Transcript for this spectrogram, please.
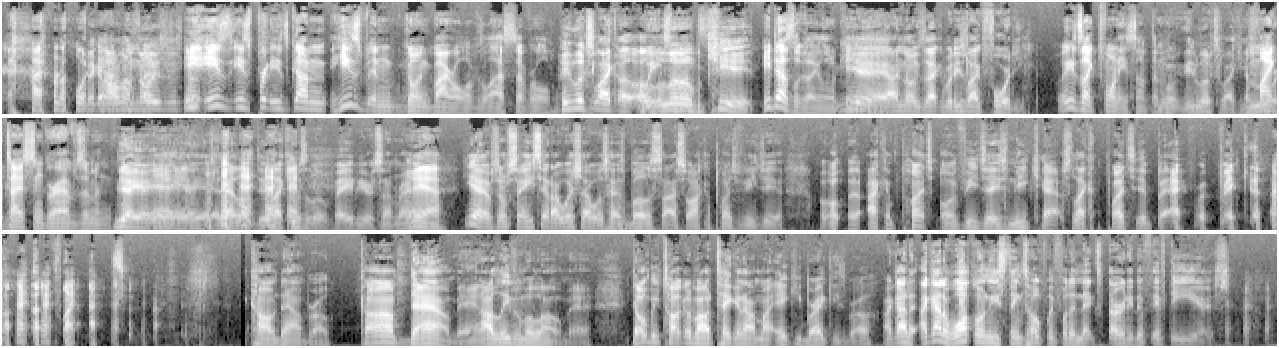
I don't know what Making I all them noises he, he's he's pretty. He's gone. He's been going viral over the last several. He looks like a, a Weeks, little months. kid. He does look like a little kid. yeah. I know exactly, but he's like forty. Well, he's like twenty something. He looks like he's And Mike 40. Tyson grabs him and Yeah, yeah, yeah, Yeah, yeah, yeah. That little dude, like he was a little baby or something, right? yeah. Yeah, that's what I'm saying. He said, "I wish I was Hasbulla size so I can punch VJ. Uh, uh, I can punch on VJ's kneecaps like a punch it back for picking up the flats." Calm down, bro. Calm down, man. I'll leave him alone, man. Don't be talking about taking out my achy breakies, bro. I gotta, I gotta walk on these things hopefully for the next thirty to fifty years.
